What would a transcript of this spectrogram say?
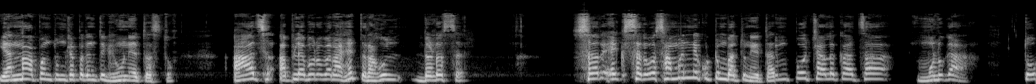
यांना आपण तुमच्यापर्यंत घेऊन येत असतो. आज आपल्याबरोबर आहेत राहुल दडस सर. सर एक सर्वसामान्य कुटुंबातून येतात. टेम्पो चालकाचा मुलगा तो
